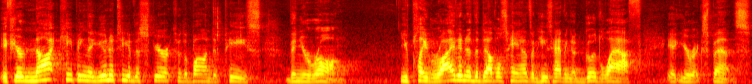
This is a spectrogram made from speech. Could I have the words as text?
if you're not keeping the unity of the Spirit through the bond of peace, then you're wrong. You played right into the devil's hands, and he's having a good laugh at your expense.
